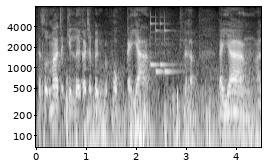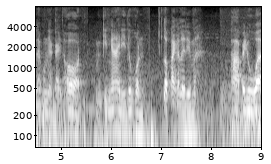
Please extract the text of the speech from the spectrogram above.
แต่ส่วนมากจะกินเลยก็จะเป็นแบบพวกไก่ย่างนะครับ ไก่ย่างอะไรพวกเนี้ยไก่ทอด มันกินง่ายดีทุกคน เราไปกันเลยดีไหมพาไปดูว่า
